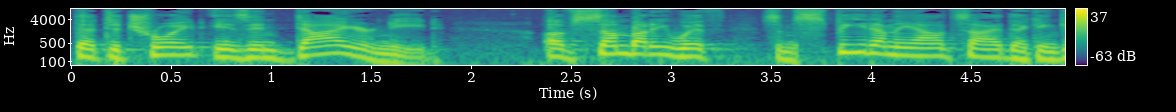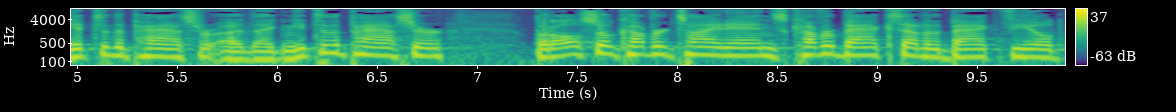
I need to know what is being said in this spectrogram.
that Detroit is in dire need of somebody with some speed on the outside that can get to the passer, uh, that can get to the passer, but also cover tight ends, cover backs out of the backfield,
